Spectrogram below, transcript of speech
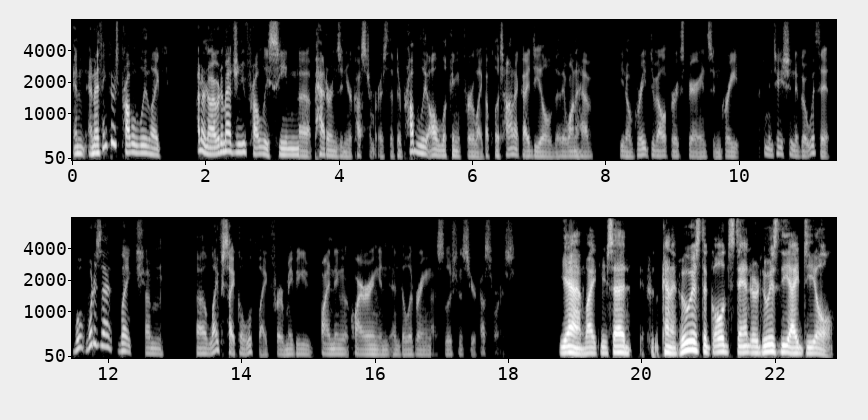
And and I think there's probably like I don't know. I would imagine you've probably seen uh, patterns in your customers that they're probably all looking for like a platonic ideal that they want to have, you know, great developer experience and great documentation to go with it. What, what does that like um, uh, life cycle look like for maybe finding, acquiring, and, and delivering solutions to your customers? Yeah, Mike, you said kind of who is the gold standard? Who is the ideal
